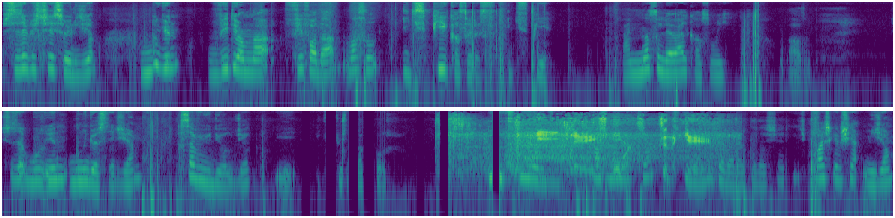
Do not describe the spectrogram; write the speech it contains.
size bir şey söyleyeceğim. Bugün videomda FIFA'da nasıl XP kasarız. XP. Yani nasıl level kasmayı lazım. Size bugün bunu göstereceğim. Kısa bir video olacak. Bir 2-3 dakika olur. EA Sports. in the game. Bu kadar arkadaşlar. Hiç başka bir şey yapmayacağım.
